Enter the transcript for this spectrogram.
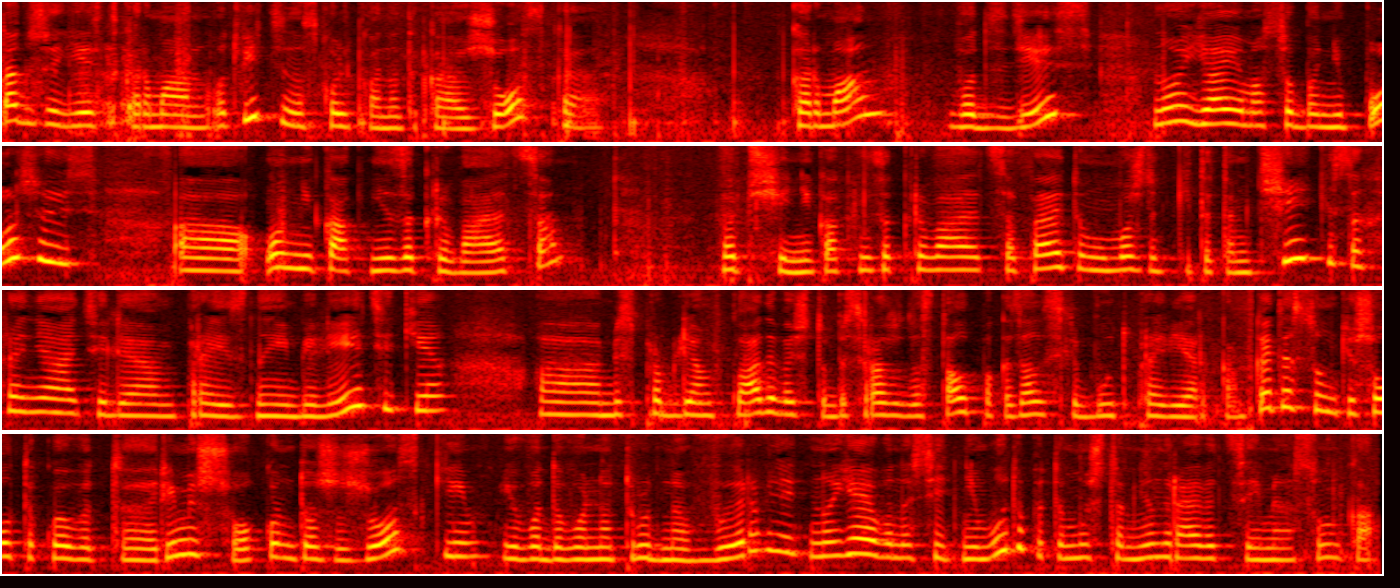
Также есть карман, вот видите, насколько она такая жесткая, карман вот здесь, но я им особо не пользуюсь, а, он никак не закрывается, вообще никак не закрывается, поэтому можно какие-то там чеки сохранять или проездные билетики. А, без проблем вкладывать, чтобы сразу достал, показал, если будет проверка. К этой сумке шел такой вот э, ремешок, он тоже жесткий, его довольно трудно выровнять, но я его носить не буду, потому что мне нравится именно сумка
